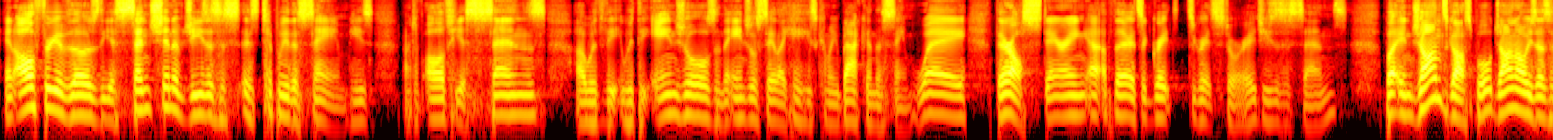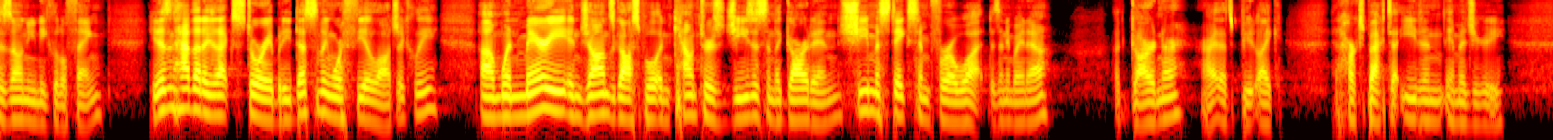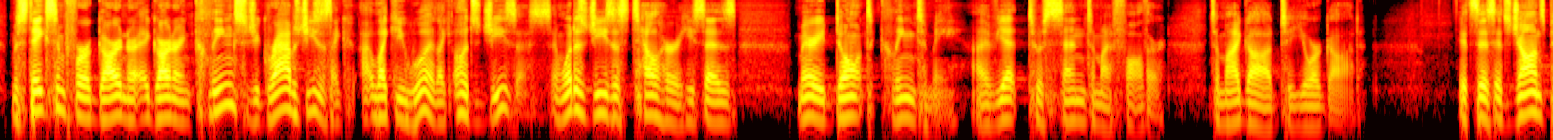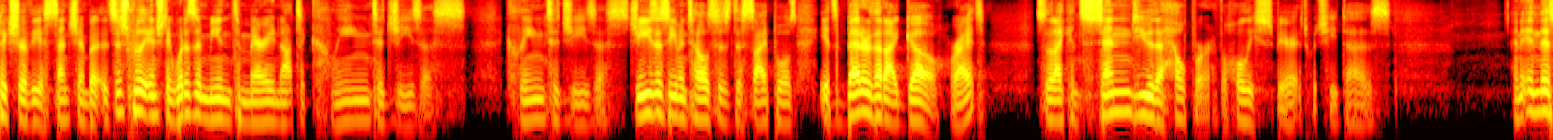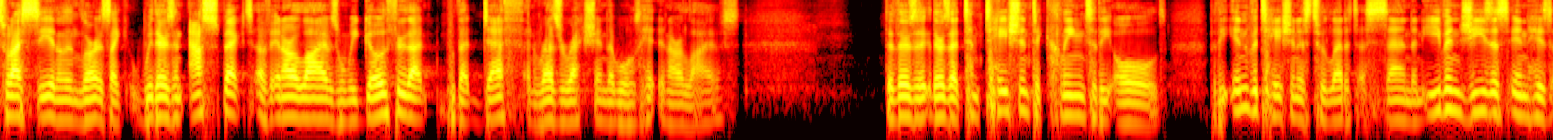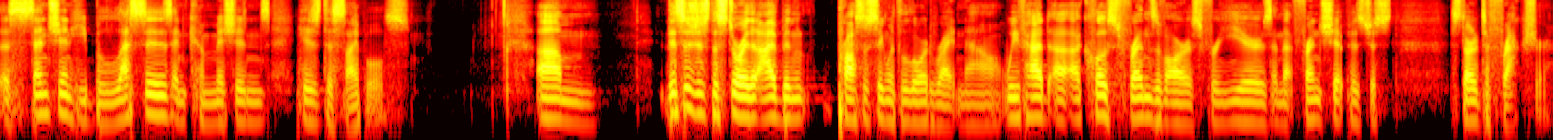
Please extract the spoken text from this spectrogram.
In all three of those, the ascension of Jesus is, is typically the same. He's Mount of Olives. He ascends uh, with the with the angels, and the angels say like, "Hey, he's coming back in the same way." They're all staring up there. It's a great it's a great story. Jesus ascends, but in John's gospel, John always does his own unique little thing. He doesn't have that exact story, but he does something more theologically. Um, when Mary in John's gospel encounters Jesus in the garden, she mistakes him for a what? Does anybody know? a gardener, right? That's be- like, it harks back to Eden imagery. Mistakes him for a gardener, a gardener, and clings to, you, grabs Jesus like, uh, like you would, like, oh, it's Jesus. And what does Jesus tell her? He says, Mary, don't cling to me. I have yet to ascend to my Father, to my God, to your God. It's this, it's John's picture of the ascension, but it's just really interesting. What does it mean to Mary not to cling to Jesus? Cling to Jesus. Jesus even tells his disciples, It's better that I go, right? So that I can send you the helper, the Holy Spirit, which he does. And in this, what I see and learn is like we, there's an aspect of in our lives when we go through that, that death and resurrection that will hit in our lives. That there's a, there's a temptation to cling to the old but the invitation is to let it ascend. And even Jesus, in his ascension, he blesses and commissions his disciples. Um, this is just the story that I've been processing with the Lord right now. We've had a, a close friends of ours for years, and that friendship has just started to fracture.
